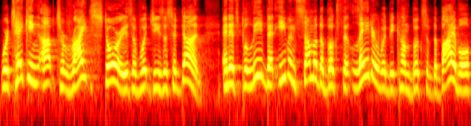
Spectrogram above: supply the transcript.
were taking up to write stories of what Jesus had done. And it's believed that even some of the books that later would become books of the Bible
